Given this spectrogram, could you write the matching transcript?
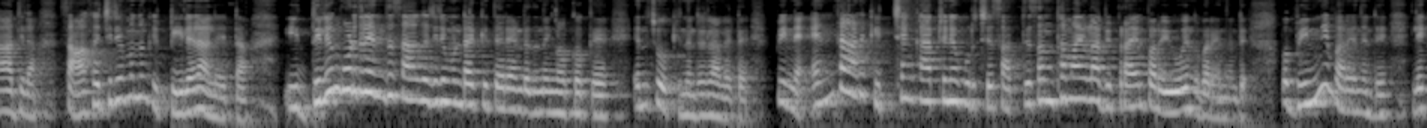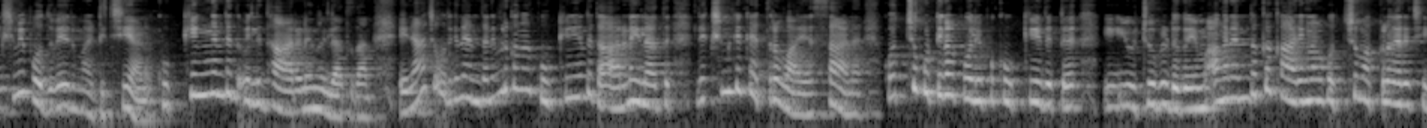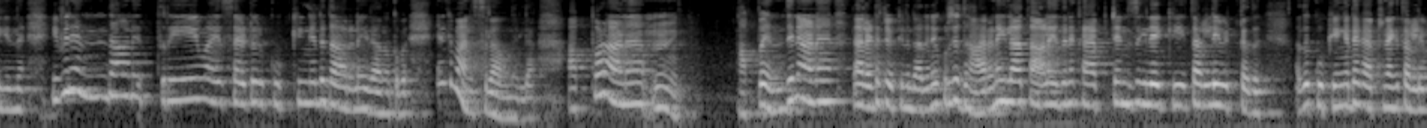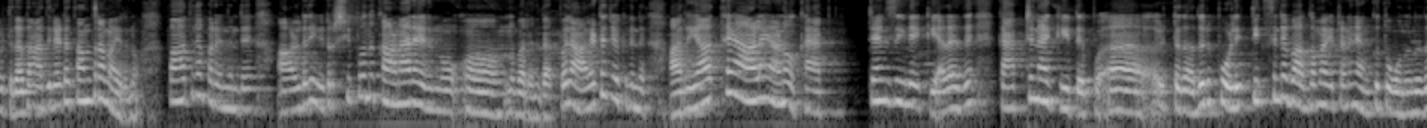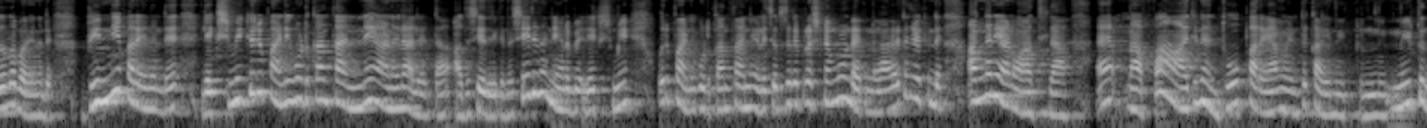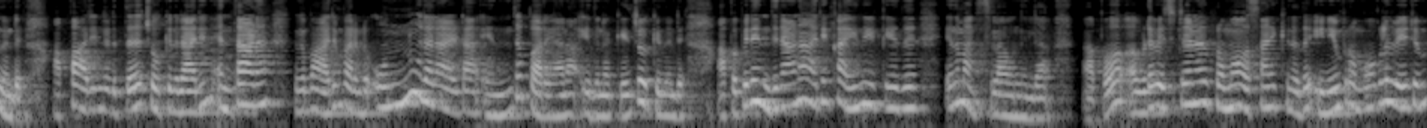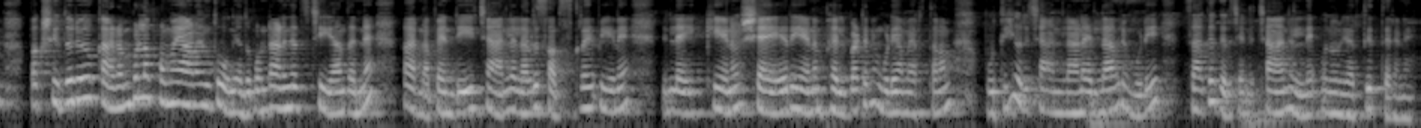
അതില സാഹചര്യമൊന്നും കിട്ടിയില്ല ലാലേട്ട. ഇതിലും കൂടുതൽ എന്ത് സാഹചര്യം ഉണ്ടാക്കി തരേണ്ടത് നിങ്ങൾക്കൊക്കെ എന്ന് ചോദിക്കുന്നുണ്ട് ലാലേട്ടെ പിന്നെ എന്താണ് കിച്ചൺ ക്യാപ്റ്റനെ കുറിച്ച് സത്യസന്ധമായുള്ള അഭിപ്രായം പറയൂ എന്ന് പറയുന്നുണ്ട്. അപ്പോൾ ബിന്നി പറയുന്നുണ്ട് ലക്ഷ്മി പൊതുവെ ഒരു മടിച്ചിയാണ്. കുക്കിങ്ങിന്റെ വലിയ ധാരണയൊന്നും ഇല്ലാത്തതാണ്. ഞാൻ ചോദിക്കുന്നത് എന്താണ്? ഇവർക്കൊന്നും കുക്കിങ്ങിന്റെ ധാരണയില്ലാത്ത ലക്ഷ്മിക്കൊക്കെ എത്ര വയസ്സാണ്? കൊച്ചു കുട്ടികൾ പോലും ഇപ്പോൾ കുക്ക് ചെയ്തിട്ട് ഈ യൂട്യൂബിൽ ഇടുകയും അങ്ങനെ എന്തൊക്കെ കാര്യങ്ങളാണ് കൊച്ചു മക്കൾ വരെ ചെയ്യുന്നത്? ഇവരെന്താണ് എന്താണ് ഇത്രയും വയസ്സായിട്ട് ഒരു കുക്കിങ്ങിന്റെ ധാരണയില്ലാന്നൊക്കെ പറയും എനിക്ക് മനസ്സിലാവുന്നില്ല. അപ്പോഴാണ് അപ്പോൾ എന്തിനാണ് ലാലേട്ടൻ ചോദിക്കുന്നത്? അതിനെക്കുറിച്ച് ധാരണയില്ലാത്ത ആളെ എന്തിനെ ക്യാപ്റ്റൻസിയിലേക്ക് തള്ളിവിട്ടത്? അത് കുക്കിങ്ങിന്റെ ക്യാപ്റ്റനാക്കി തള്ളിവിട്ടത്. അത് ആദിലയുടെ തന്ത്രമായിരുന്നു. അപ്പോൾ ആദില പറയുന്നുണ്ട് ആളുടെ ലീഡർഷിപ്പ് ഒന്ന് കാണാനായിരുന്നു എന്ന് പറയുന്നത് അപ്പോൾ ലാലേട്ടൻ ചോദിക്കുന്നുണ്ട് അറിയാത്ത ആളെയാണോ ക്യാപ്റ്റൻ? ക്യാപ്റ്റൻസിയിലേക്ക് അതായത് ക്യാപ്റ്റനാക്കിയിട്ട് ഇട്ടത്. അതൊരു പൊളിറ്റിക്സിന്റെ ഭാഗമായിട്ടാണ് ഞങ്ങൾക്ക് തോന്നുന്നത് എന്ന് പറയുന്നുണ്ട്. ഭിന്നി പറയുന്നുണ്ട് ലക്ഷ്മിക്കൊരു പണി കൊടുക്കാൻ തന്നെയാണ് ലാലേട്ട അത് ചെയ്തിരിക്കുന്നത്. ശരി തന്നെയാണ് ലക്ഷ്മി ഒരു പണി കൊടുക്കാൻ തന്നെയാണ്. ചെറിയ ചെറിയ പ്രശ്നങ്ങളും ഉണ്ടായിട്ടുണ്ട്. ലാലേട്ടൻ ചോദിക്കുന്നുണ്ട് അങ്ങനെയാണോ ആദില? അപ്പോൾ ആര്യൻ എന്തോ പറയാൻ വേണ്ടിയിട്ട് കൈ നീട്ടുന്നു നീട്ടുന്നുണ്ട്. അപ്പോൾ ആര്യന്റെ അടുത്ത് ചോദിക്കുന്നുണ്ട് ആര്യൻ എന്താണ്? അപ്പോൾ ആര്യൻ പറയുന്നുണ്ട് ഒന്നുമില്ല ലാലേട്ട എന്ത് പറയാനാ ഇതിനൊക്കെ? ചോദിക്കുന്നുണ്ട്. അപ്പോൾ പിന്നെ എന്തിനാണ് ആര്യം കൈ നീട്ടിയത് എന്ന് മനസ്സിലാവും മനസ്സിലാവുന്നില്ല അപ്പോൾ അവിടെ വെച്ചിട്ടാണ് പ്രൊമോ അവസാനിക്കുന്നത്. ഇനിയും പ്രൊമോകൾ വരും. പക്ഷെ ഇതൊരു കഴമ്പുള്ള പ്രൊമോയാണെന്ന് തോന്നി. അതുകൊണ്ടാണ് ഞാൻ ചെയ്യാൻ തന്നെ കാരണം. അപ്പോൾ എന്റെ ഈ ചാനൽ എല്ലാവരും സബ്സ്ക്രൈബ് ചെയ്യണേ ലൈക്ക് ചെയ്യണം ഷെയർ ചെയ്യണം ബെൽ ബട്ടനും കൂടി അമർത്തണം. പുതിയൊരു ചാനലാണ് എല്ലാവരും കൂടി സഹകരിച്ച് എന്റെ ചാനലിനെ ഒന്ന് ഉയർത്തി തരണേ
